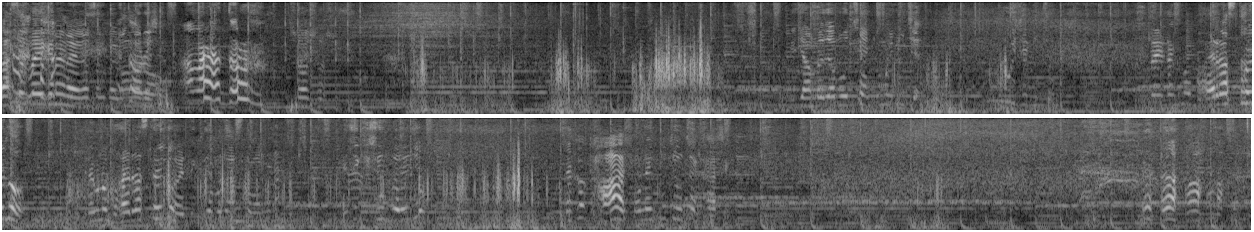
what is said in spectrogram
রাসেল ভাই এখানে নাই রাসেল ভাই ধরো আমার হাত ধরো। যে আমরা যাব হচ্ছে একদম নিচে। ওই যে নিচে। এটা কোনো ভয়ের রাস্তা হইল? এটা কোনো ভয়ের রাস্তা হইল? এদিক দিয়ে বোধহয় আসতে পারব না। এই যে কি সুন্দর এই যে দেখো ঘাস অনেক উঁচু উঁচু ঘাস। এখানে।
